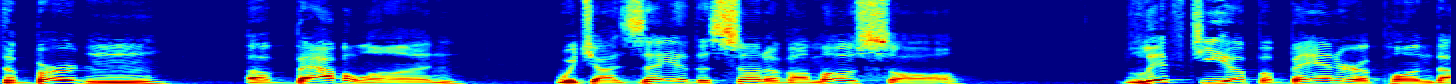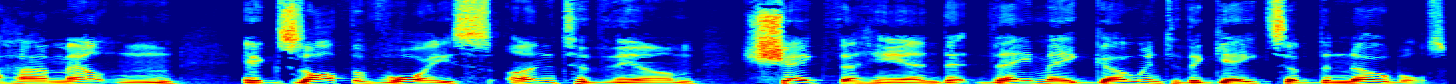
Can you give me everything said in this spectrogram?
The burden of Babylon, which Isaiah the son of Amos saw, lift ye up a banner upon the high mountain, exalt the voice unto them, shake the hand, that they may go into the gates of the nobles.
